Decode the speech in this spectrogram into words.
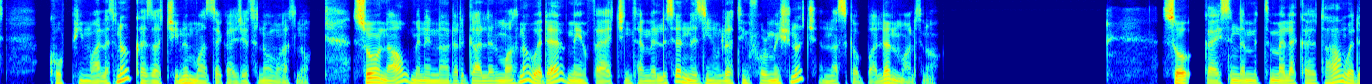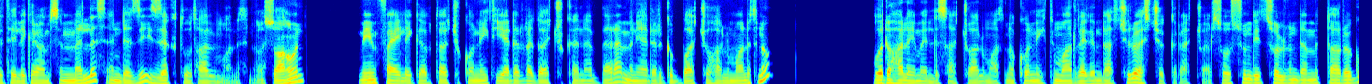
copy ማለት ነው። ከዛችንን ማዘጋጀት ነው ማለት ነው። so now ምን እናደርጋለን ማለት ነው? ወደ MemeFi ያችን ተመልሰን እነዚህን ሁለት information ኖች እናስገባለን ማለት ነው። so guys እንደምትመለከቱት አሁን ወደ ቴሌግራም ስመለስ እንደዚህ ዘግቶታል ማለት ነው። so አሁን MemeFi ገብታችሁ connect እያደረጋችሁ ከነበረ ምን ያደርግባችኋል ማለት ነው? ወደ ኋላ ይመልሳችኋል ማለት ነው። connect ማድረግ እንዳትችሉ ያስቸግራችኋል። so እሱ እንዴት solve እንደምታደርጉ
